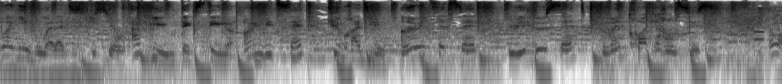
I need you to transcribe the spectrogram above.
Joignez-vous à la discussion. Appelez ou textez le 187 Cube Radio 1877 827 2346. Hello.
